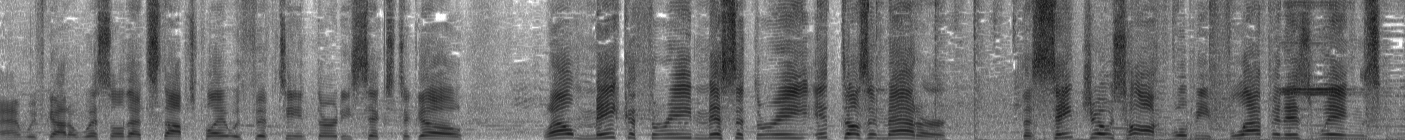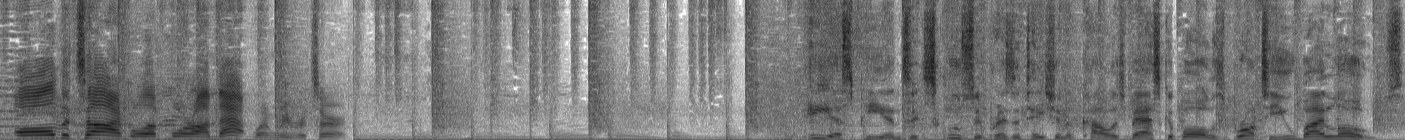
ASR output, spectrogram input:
And we've got a whistle that stops play with 15:36 to go. Well, make a three, miss a three, it doesn't matter. The St. Joe's Hawk will be flapping his wings all the time. We'll have more on that when we return. ESPN's exclusive presentation of college basketball is brought to you by Lowe's.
